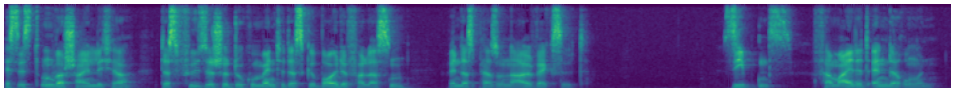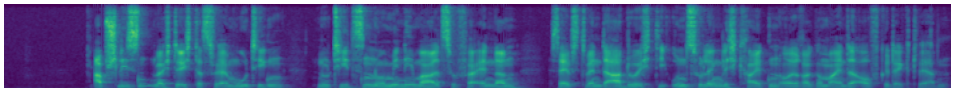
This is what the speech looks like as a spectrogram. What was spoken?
Es ist unwahrscheinlicher, dass physische Dokumente das Gebäude verlassen, wenn das Personal wechselt. Siebtens. Vermeidet Änderungen. Abschließend möchte ich dazu ermutigen, Notizen nur minimal zu verändern, selbst wenn dadurch die Unzulänglichkeiten eurer Gemeinde aufgedeckt werden.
